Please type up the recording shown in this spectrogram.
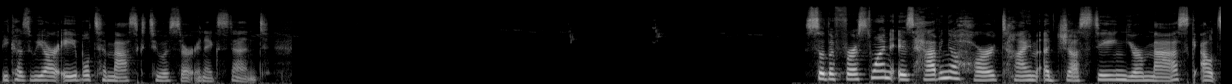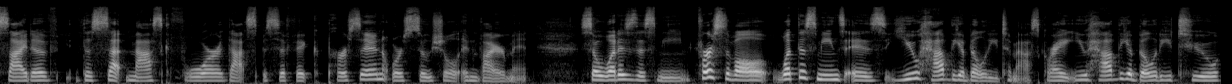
because we are able to mask to a certain extent. So, the first one is having a hard time adjusting your mask outside of the set mask for that specific person or social environment. So, what does this mean? First of all, what this means is you have the ability to mask, right? You have the ability to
